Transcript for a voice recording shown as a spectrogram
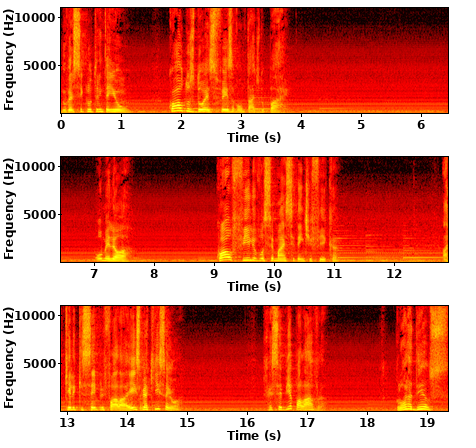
no versículo 31, qual dos dois fez a vontade do Pai? Ou melhor, qual filho você mais se identifica? Aquele que sempre fala: Eis-me aqui, Senhor. Recebi a palavra. Glória a Deus.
